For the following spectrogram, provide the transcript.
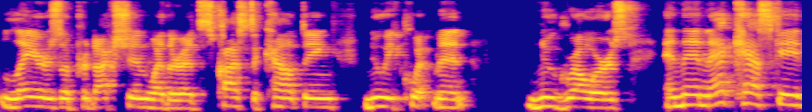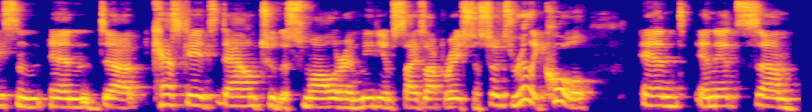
layers of production, whether it's cost accounting, new equipment, new growers. And then that cascades and, and uh, cascades down to the smaller and medium sized operations. So it's really cool. And, and it's, um,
